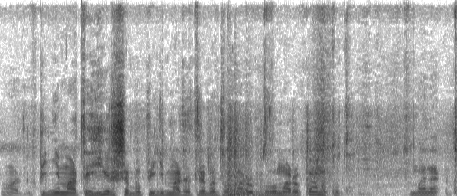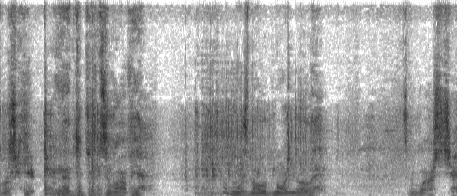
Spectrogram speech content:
От. Піднімати гірше, бо піднімати треба двома, двома руками. Тут у мене трошки не допрацював я. Ну, можна одною, але це важче.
